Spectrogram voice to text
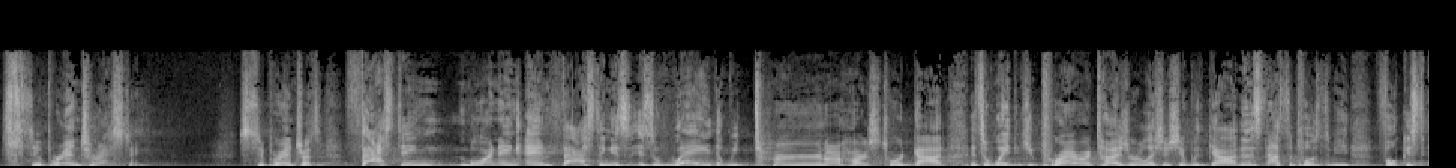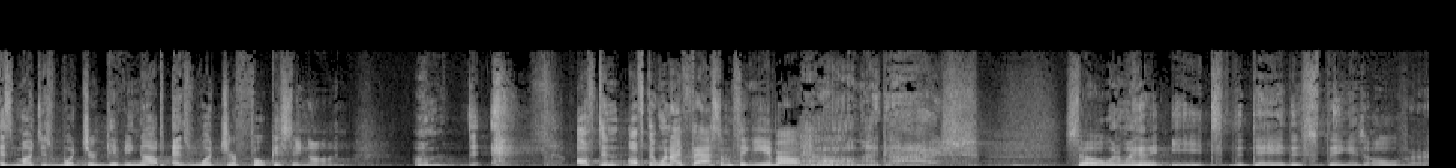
Super interesting. Super interesting. Fasting, mourning and fasting is, is a way that we turn our hearts toward God. It's a way that you prioritize your relationship with God. And it's not supposed to be focused as much as what you're giving up as what you're focusing on. Um, often, often when I fast, I'm thinking about, oh my gosh. So, what am I going to eat the day this thing is over?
